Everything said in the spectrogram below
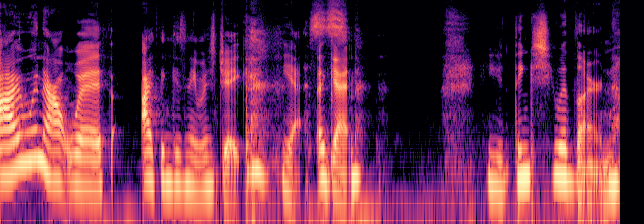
I went out with, I think his name is Jake. yes Again. You'd think she would learn.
